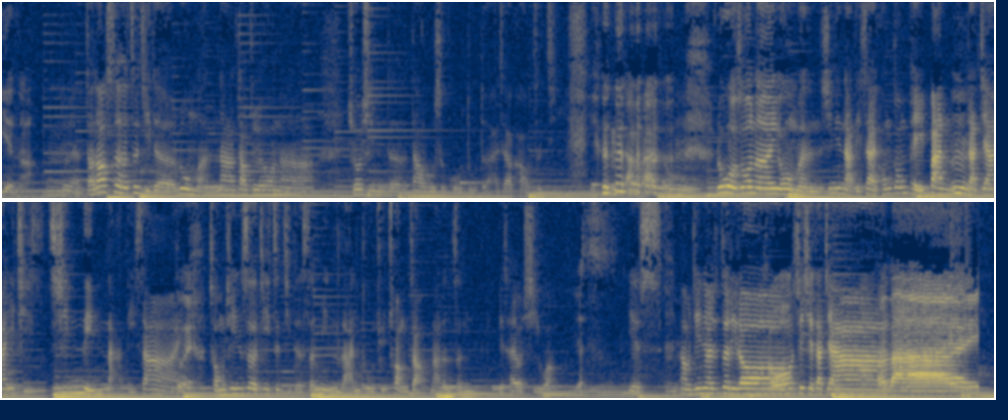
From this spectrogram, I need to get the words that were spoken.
验啊。嗯，对，找到适合自己的入门，那到最后呢？修行的道路是孤独的，还是要靠自己？当然，如果说呢，有我们心灵打迪赛空中陪伴大家一起心灵打迪赛，对，重新设计自己的生命蓝图去创造，那人生也才有希望。Yes，Yes，那我们今天就到这里喽，谢谢大家，拜拜。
